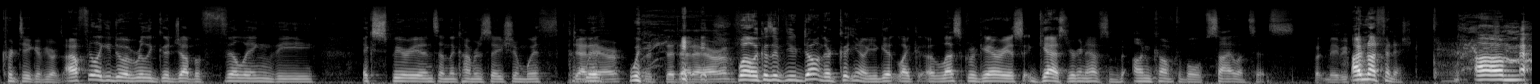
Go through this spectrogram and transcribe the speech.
critique of yours. I feel like you do a really good job of filling the experience and the conversation with Dead with- air? with- The- the dead air of- well, because if you don't, there could you know you get like a less gregarious guest. You're gonna have some uncomfortable silences. But maybe I'm not finished. Um,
